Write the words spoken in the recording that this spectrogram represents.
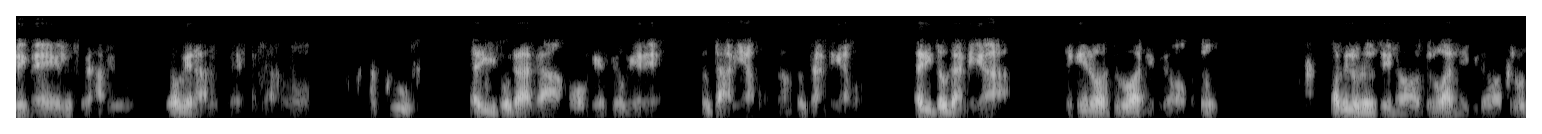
လိုက်မယ်လို့ဆိုတဲ့ဟာမျိုးပြောခဲ့တာလို့ပဲဆက်ကြတော့အခုအဲ့ဒီဘုရားကဟောခဲ့ပြောခဲ့တဲ့သုဒ္ဓတွေကပေါ့နော်သုဒ္ဓတွေကပေါ့အဲ့ဒီသုဒ္ဓတွေက တကယ်တော့ သူတို့ကနေပြီးတော့ မသုံးဘာဖြစ်လို့လဲဆိုရင်တော့ သူတို့ကနေပြီးတော့ သူတို့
